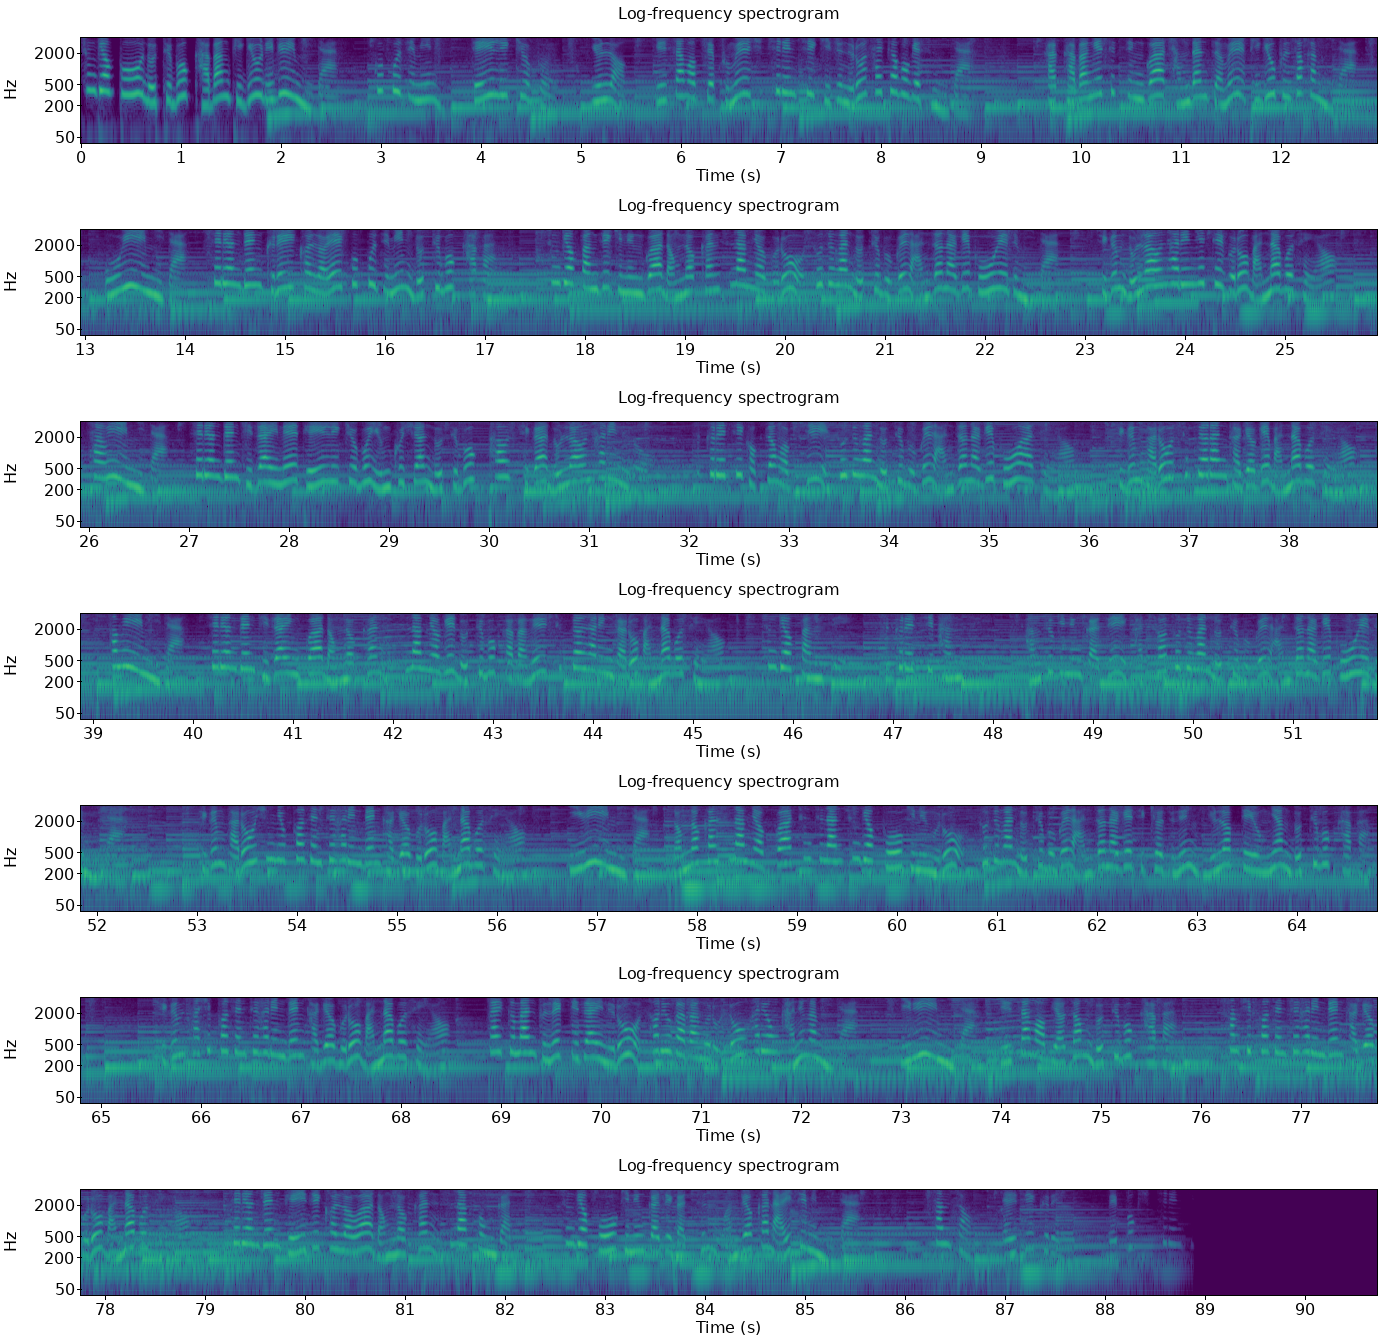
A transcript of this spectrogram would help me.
충격보호 노트북 가방 비교 리뷰입니다. 꾸꾸지민, 데일리 큐브, 율럽, 일상업 제품을 17인치 기준으로 살펴보겠습니다. 각 가방의 특징과 장단점을 비교 분석합니다. 5위입니다. 세련된 그레이 컬러의 꾸꾸지민 노트북 가방. 충격 방지 기능과 넉넉한 수납력으로 소중한 노트북을 안전하게 보호해줍니다. 지금 놀라운 할인 혜택으로 만나보세요. 4위입니다. 세련된 디자인의 데일리 큐브 융쿠션 노트북 파우치가 놀라운 할인으로 스크래치 걱정 없이 소중한 노트북을 안전하게 보호하세요. 지금 바로 특별한 가격에 만나보세요. 3위입니다. 세련된 디자인과 넉넉한 수납력의 노트북 가방을 특별 할인가로 만나보세요. 충격 방지, 스크래치 방지, 방수 기능까지 갖춰 소중한 노트북을 안전하게 보호해줍니다. 지금 바로 16% 할인된 가격으로 만나보세요. 2위입니다. 넉넉한 수납력과 튼튼한 충격 보호 기능으로 소중한 노트북을 안전하게 지켜주는 율럽 대용량 노트북 가방. 지금 40% 할인된 가격으로 만나보세요. 깔끔한 블랙 디자인으로 서류 가방으로도 활용 가능합니다. 1위입니다. 일상업 여성 노트북 가방. 30% 할인된 가격으로 만나보세요. 세련된 베이지 컬러와 넉넉한 수납 공간, 충격 보호 기능까지 갖춘 완벽한 아이템입니다. 삼성, LG 그램, 맥북 17인치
